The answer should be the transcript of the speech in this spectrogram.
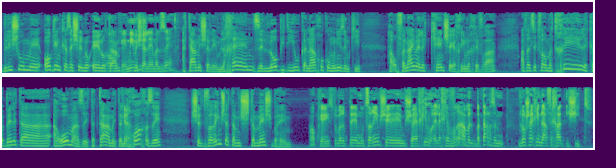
בלי שום אה, עוגן כזה שנועל אותם. אוקיי, מי משלם על זה? אתה משלם. לכן זה לא בדיוק אנרכו-קומוניזם, כי האופניים האלה כן שייכים לחברה, אבל זה כבר מתחיל לקבל את הארומה הזה, את הטעם, את הניחוח הזה, של דברים שאתה משתמש בהם. אוקיי, זאת אומרת, אה, מוצרים שהם שייכים אולי לחברה, אבל בתכלס הם לא שייכים לאף אחד אישית.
